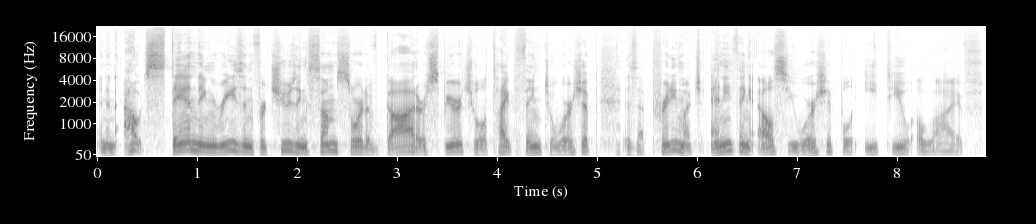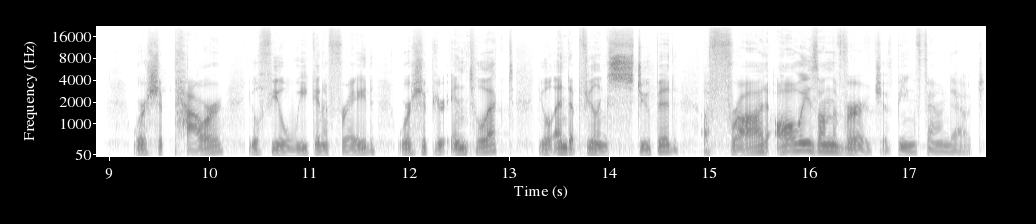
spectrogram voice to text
And an outstanding reason for choosing some sort of God or spiritual type thing to worship is that pretty much anything else you worship will eat you alive. Worship power, you'll feel weak and afraid. Worship your intellect, you'll end up feeling stupid, a fraud, always on the verge of being found out.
